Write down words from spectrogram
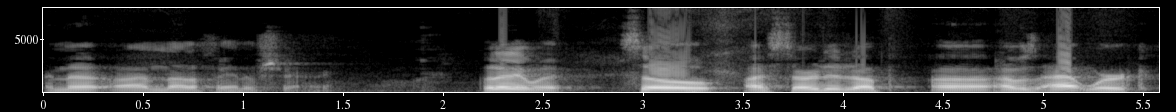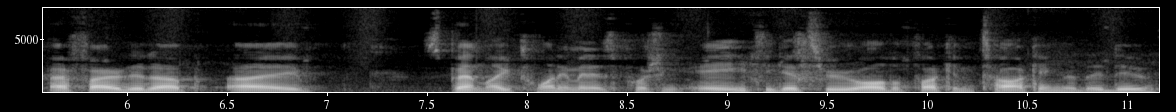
and that, I'm not a fan of sharing. But anyway, so I started up. Uh, I was at work. I fired it up. I spent like 20 minutes pushing A to get through all the fucking talking that they do,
